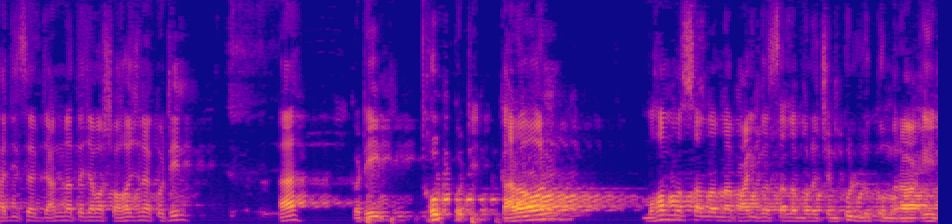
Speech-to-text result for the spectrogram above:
হাজি সাহেব জান্নাতে যাওয়া সহজ না কঠিন? হ্যাঁ? কঠিন, খুব কঠিন। কারণ মোহাম্মদ সাল্লাল্লাহু আলাইহি ওয়াসাল্লাম বলেছেন কুল্লুকুম রাইন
